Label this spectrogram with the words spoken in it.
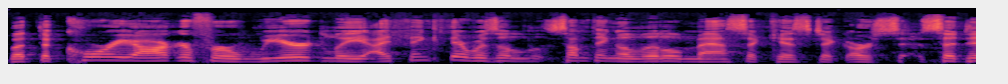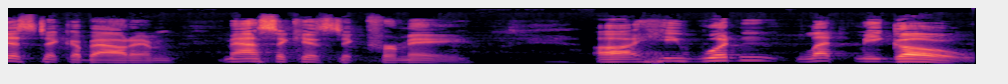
But the choreographer, weirdly, I think there was a, something a little masochistic or sadistic about him, masochistic for me. Uh, he wouldn't let me go.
